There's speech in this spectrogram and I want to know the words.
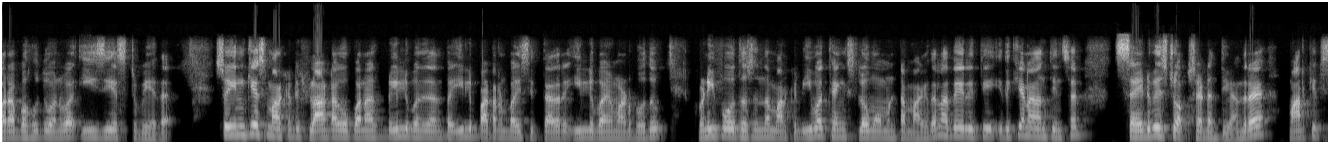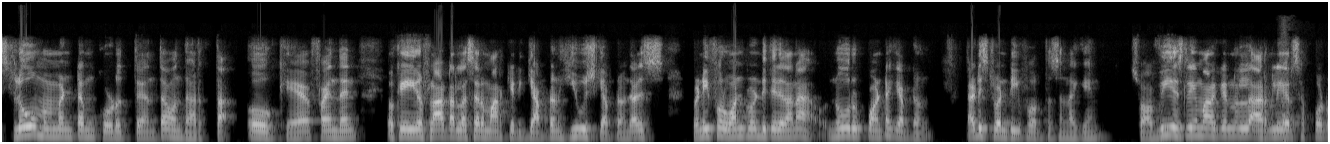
ಬರಬಹುದು ಅನ್ನುವ ಈಸಿಯೆಸ್ಟ್ ವೇ ಇದೆ. So in case market flat ಆಗಿ ಓಪನ್ ಆಗ್ಬಿಟ್ಟು ಇಲ್ಲಿ ಬಂದಿದೆ ಅಂತ ಇಲ್ಲಿ ಪ್ಯಾಟರ್ನ್ ಬೈ ಸಿಗ್ತಾ ಇದ್ರೆ ಇಲ್ಲಿ ಬೈ ಮಾಡಬಹುದು ಟ್ವೆಂಟಿ ಫೋರ್ ತೌಸಂಡ್ ಮಾರ್ಕೆಟ್ ಇವತ್ತು ಹೆಂಗ್ ಸ್ಲೋ ಮೊಮೆಂಟಮ್ ಆಗಿದೆ ಅದೇ ರೀತಿ ಇದಕ್ಕೆ ನಾನು ಅಂತೀನಿ ಸರ್ ಸೈಡ್ ವೇಸ್ ಟು ಅಪ್ಸೈಡ್ ಅಂತೀವಿ. ಅಂದ್ರೆ ಮಾರ್ಕೆಟ್ ಸ್ಲೋ ಮೊಮೆಂಟಮ್ ಕೊಡುತ್ತೆ ಅಂತ ಒಂದು ಅರ್ಥ. ಓಕೆ ಫೈನ್ ದೆನ್ ಓಕೆ ಈಗ ಫ್ಲಾಟ್ ಅಲ್ಲ sir market gap down huge gap down that is twenty four one twenty three ಅದಾನ? ನೂರು point gap down that is twenty four thousand again so obviously ಮಾರ್ಕೆಟ್ನಲ್ಲಿ earlier support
